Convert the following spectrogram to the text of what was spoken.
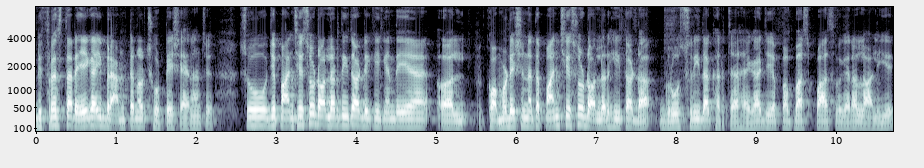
ਡਿਫਰੈਂਸ ਤਾਂ ਰਹੇਗਾ ਹੀ ਬ੍ਰੈਂਪਟਨ ਔਰ ਛੋਟੇ ਸ਼ਹਿਰਾਂ 'ਚ। ਸੋ ਜੇ 5-600 ਡਾਲਰ ਦੀ ਤੁਹਾਡੇ ਕੀ ਕਹਿੰਦੇ ਆ ਅਕੋਮੋਡੇਸ਼ਨ ਹੈ ਤਾਂ 5-600 ਡਾਲਰ ਹੀ ਤੁਹਾਡਾ ਗਰੋਸਰੀ ਦਾ ਖਰਚਾ ਹੈਗਾ। ਜੇ ਆਪਾਂ ਬੱਸ ਪਾਸ ਵਗੈਰਾ ਲਾ ਲਈਏ,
